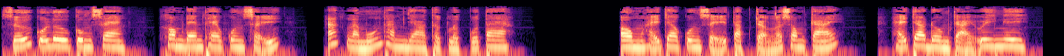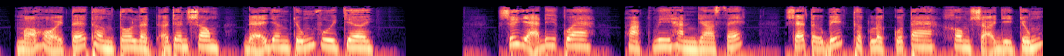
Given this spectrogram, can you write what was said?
Sứ của Lưu Cung Sang không đem theo quân sĩ, ắt là muốn thăm dò thực lực của ta. Ông hãy cho quân sĩ tập trận ở sông Cái, hãy cho đồn trại uy nghi, mở hội tế thần tô lịch ở trên sông để dân chúng vui chơi. Sứ giả đi qua, hoặc vi hành dò xét, sẽ tự biết thực lực của ta không sợ gì chúng.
